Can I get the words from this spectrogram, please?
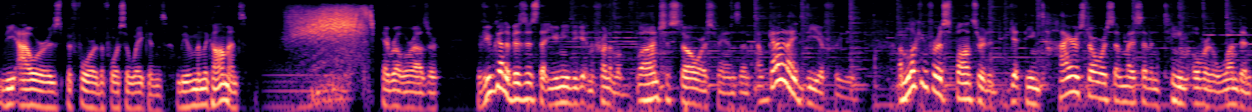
the hours before The Force Awakens? Leave them in the comments. Hey, Rebel Rouser. If you've got a business that you need to get in front of a bunch of Star Wars fans, then I've got an idea for you. I'm looking for a sponsor to get the entire Star Wars 7x7 team over to London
